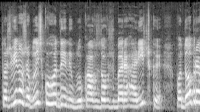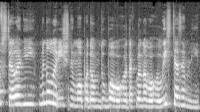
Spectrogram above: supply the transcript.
Тож він уже близько години блукав вздовж берега річки по добре встеленій минулорічним опадом дубового та кленового листя землі.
